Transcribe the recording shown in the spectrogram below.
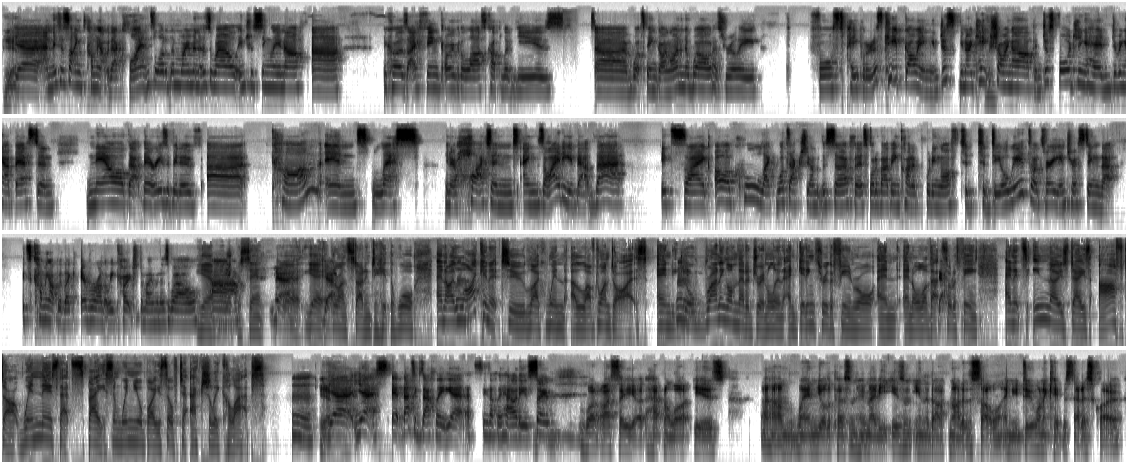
Yeah. And this is something that's coming up with our clients a lot at the moment as well, interestingly enough, uh, because I think over the last couple of years, uh, what's been going on in the world has really forced people to just keep going and just, you know, keep showing up and just forging ahead and doing our best. And now that there is a bit of uh, calm and less, you know, heightened anxiety about that, it's like, oh, cool. Like, what's actually under the surface? What have I been kind of putting off to to deal with? So it's very interesting that it's coming up with like everyone that we coach at the moment as well. Yeah, hundred uh, percent. Yeah, yeah, yeah, Everyone's starting to hit the wall, and I mm. liken it to like when a loved one dies, and mm. you're running on that adrenaline and getting through the funeral and and all of that yeah. sort of thing. And it's in those days after when there's that space and when you're by yourself to actually collapse. Mm. Yeah. yeah. Yes. It, that's exactly. Yeah. That's exactly how it is. So, what I see happen a lot is um, when you're the person who maybe isn't in the dark night of the soul and you do want to keep the status quo,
